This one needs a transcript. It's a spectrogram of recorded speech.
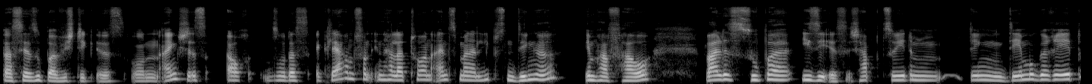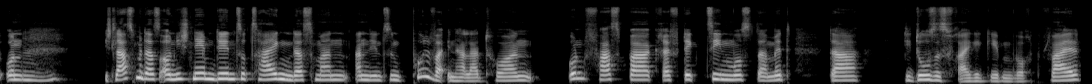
das ja super wichtig ist. Und eigentlich ist auch so das Erklären von Inhalatoren eins meiner liebsten Dinge im HV, weil es super easy ist. Ich habe zu jedem Ding ein Demogerät und mhm. ich lasse mir das auch nicht neben denen zu zeigen, dass man an den Pulverinhalatoren unfassbar kräftig ziehen muss, damit da die Dosis freigegeben wird, weil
